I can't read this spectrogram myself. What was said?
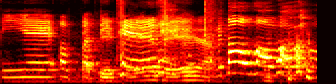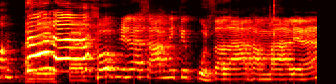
ติเยอปาติเทปาติเทไม่ต้องพอพอพออันนี้เปิดปุ๊บนี่ถ้าซ้ำนี่คือกุศลาทำมาเลยนะ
